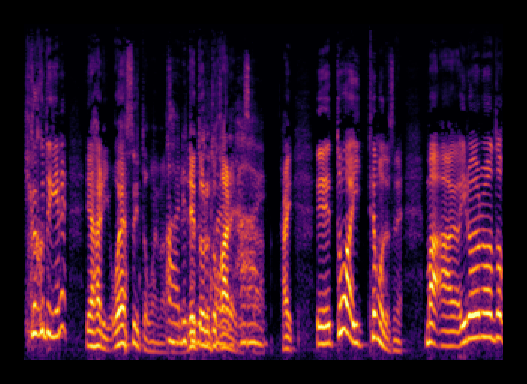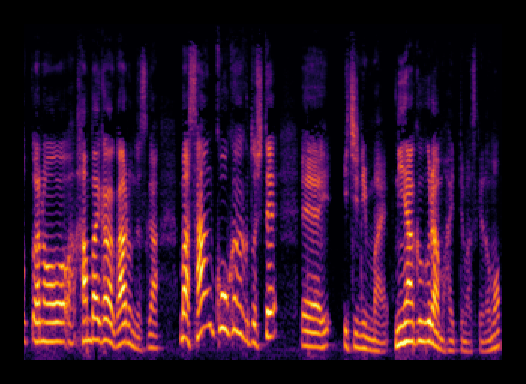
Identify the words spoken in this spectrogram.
比較的ねやはりお安いと思いますレトルトカレーですから。はいはい。えーとは言ってもですね、まああ、いろいろなとあの販売価格あるんですが、まあ、参考価格として、えー、1人前 200g 入ってますけども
